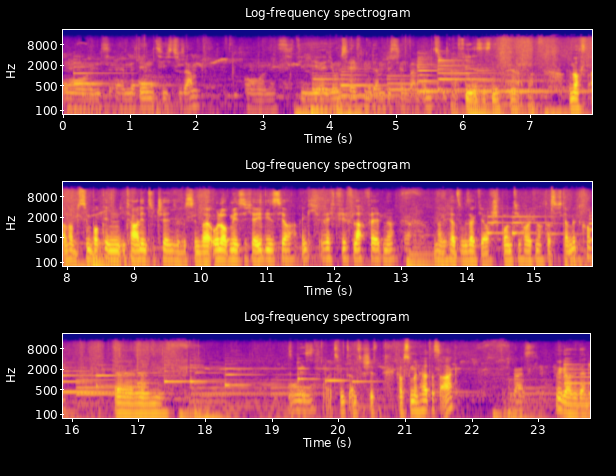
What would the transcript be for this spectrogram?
Und äh, mit denen ziehe ich zusammen. Und die äh, Jungs helfen mir dann ein bisschen beim Umzug. Ja, viel ist es nicht, ja, aber wir haben auch einfach ein bisschen Bock in Italien zu chillen, so ein bisschen, weil urlaubmäßig ja eh dieses Jahr eigentlich recht viel flach fällt, ne? Ja. Und dann habe ich halt so gesagt, ja, auf Sponti heute noch, dass ich da mitkomme. Ähm, oh, jetzt fängt es an zu schiffen. Glaubst du, man hört das arg? Ich weiß, Egal, wir werden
